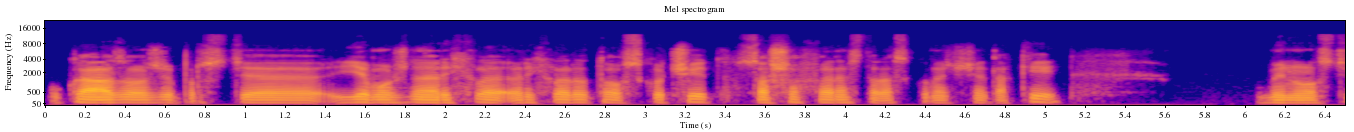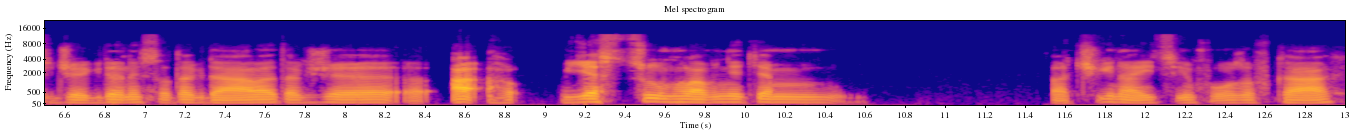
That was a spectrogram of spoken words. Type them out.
ukázal, že prostě je možné rychle, rychle do toho skočit. Saša Fenes teda konečně taky. V minulosti Jake Dennis a tak dále, takže a jezdcům hlavně těm začínajícím v úvozovkách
